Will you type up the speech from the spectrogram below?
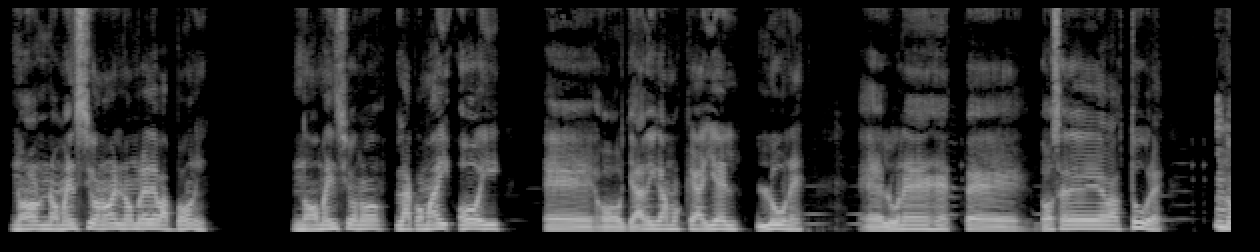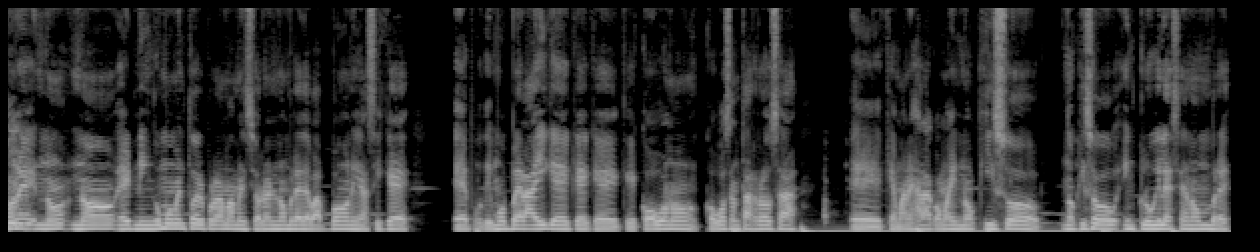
no, no mencionó el nombre de Bad Bunny, no mencionó la Comay hoy, eh, o ya digamos que ayer, lunes, el lunes este 12 de octubre. No, no, no, en ningún momento del programa mencionó el nombre de Bad Bunny, así que eh, pudimos ver ahí que, que, que, que Cobo, no, Cobo Santa Rosa, eh, que maneja la Comay, no quiso, no quiso incluir ese nombre,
